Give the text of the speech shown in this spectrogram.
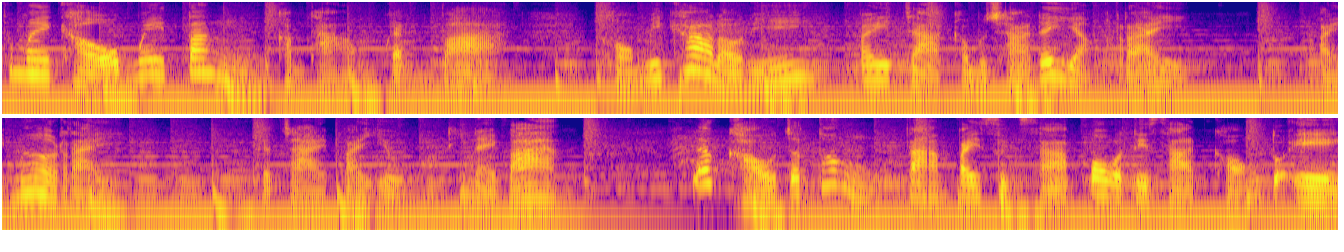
ทำไมเขาไม่ตั้งคำถามกันว่าของมีค่าเหล่านี้ไปจากกัมพูชาได้อย่างไร ไปเมื่อไร กระจายไปอยู่ที่ไหนบ้าง แล้วเขาจะต้องตามไปศึกษาประวัติศาสตร์ของตัวเอง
